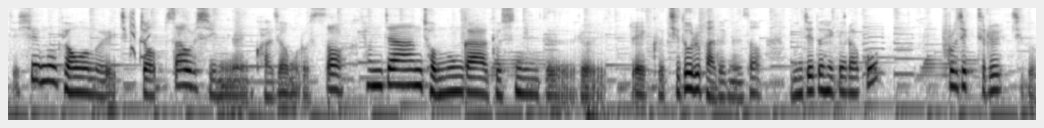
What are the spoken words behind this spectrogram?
이제 실무 경험을 직접 쌓을 수 있는 과정으로서 현장 전문가 교수님들의 그 지도를 받으면서 문제도 해결하고 프로젝트를 지금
